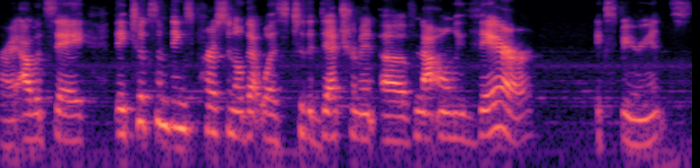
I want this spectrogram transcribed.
right? I would say they took some things personal that was to the detriment of not only their experience,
